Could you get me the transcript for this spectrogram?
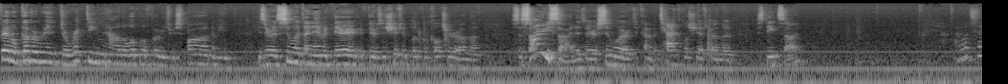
federal government directing how the local authorities respond? I mean, is there a similar dynamic there? If there's a shift in political culture on the society side, is there a similar to kind of a tactical shift on the state side? I would say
